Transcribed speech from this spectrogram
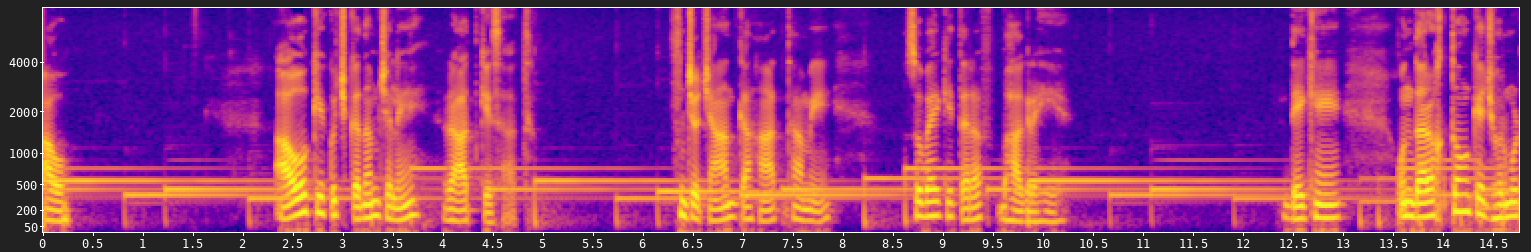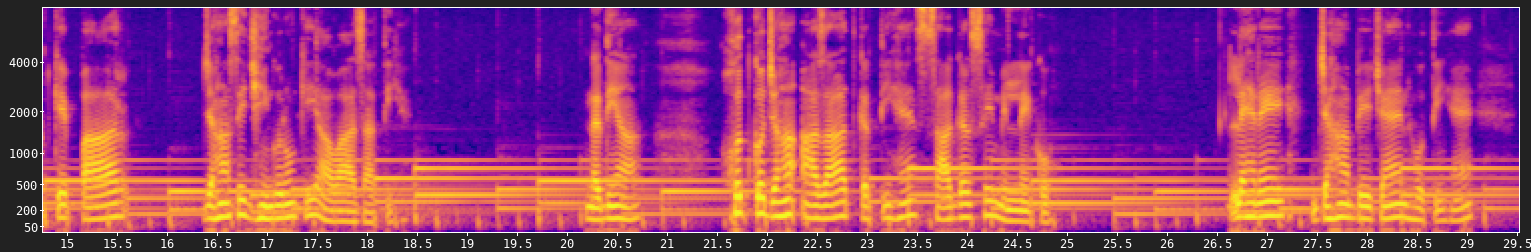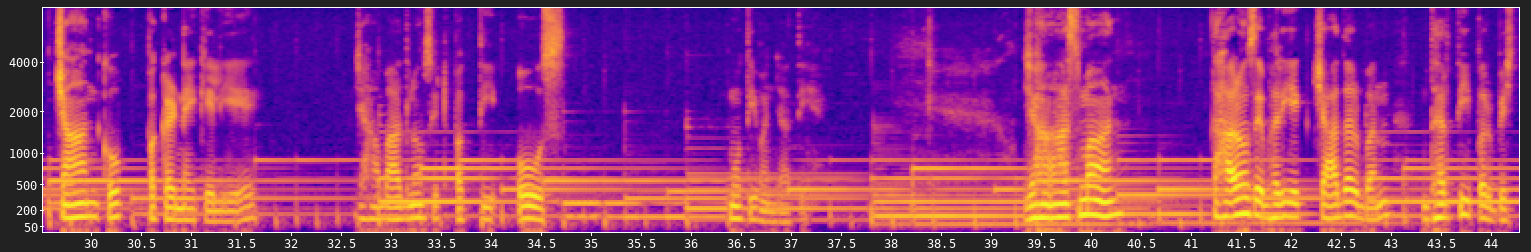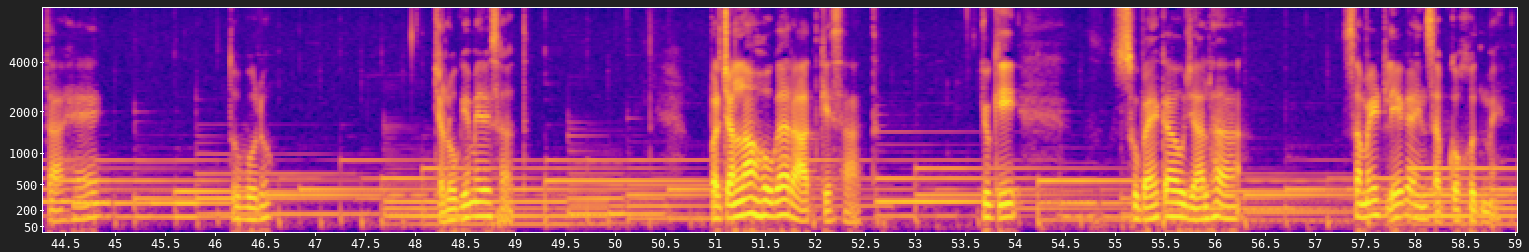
आओ। आओ के कुछ कदम चलें रात के साथ। जो चाँद का हाथ थामे सुबह की तरफ़ भाग रही है। देखें, उन दरख्तों के झुरमुट के पार, जहाँ से झींगुरों की आवाज़ आती है। नदियाँ खुद को जहाँ आज़ाद करती हैं, सागर से मिलने को। लहरें जहाँ बेचैन होती हैं चाँद को पकड़ने के लिए, जहाँ बादलों से टपकती ओस मोती बन जाती है। जहाँ आसमान तारों से भरी एक चादर बन धरती पर बिछता है तो बोलो, चलोगे मेरे साथ? पर चलना होगा रात के साथ, क्योंकि सुबह का उजाला समेट लेगा इन सबको खुद में।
